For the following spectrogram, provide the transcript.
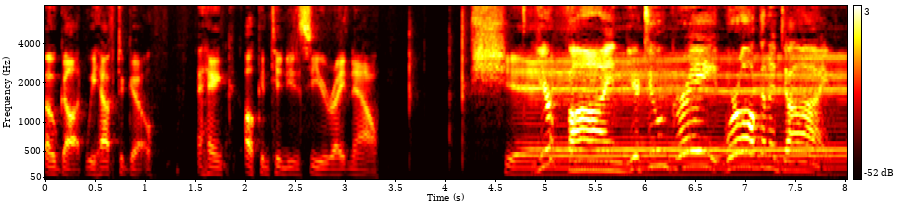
Oh God, we have to go. Hank, I'll continue to see you right now. Shit. You're fine. You're doing great. We're all gonna die.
